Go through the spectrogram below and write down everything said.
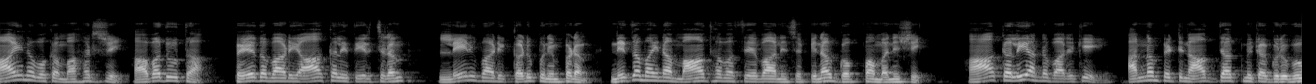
ఆయన ఒక మహర్షి అవధూత పేదవాడి ఆకలి తీర్చడం లేనివాడి కడుపు నింపడం నిజమైన మాధవ సేవ అని చెప్పిన గొప్ప మనిషి. ఆకలి అన్న వారికి అన్నం పెట్టిన ఆధ్యాత్మిక గురువు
